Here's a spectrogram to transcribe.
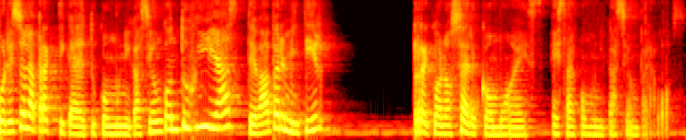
por eso la práctica de tu comunicación con tus guías te va a permitir reconocer cómo es esa comunicación para vos.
